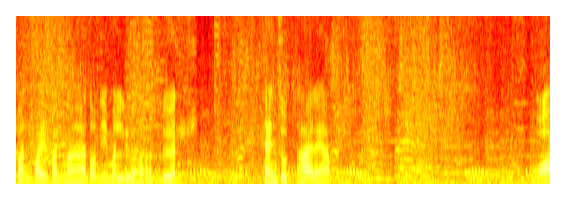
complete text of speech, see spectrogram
ฟันไปฟันมาตอนนี้มันเหลือเลือด แท่งสุดท้ายเลยครับว้า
